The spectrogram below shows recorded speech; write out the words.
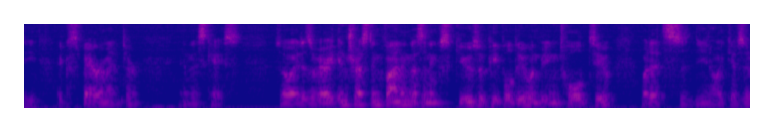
the experimenter in this case. So it is a very interesting finding. Doesn't excuse what people do when being told to, but it's you know it gives it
